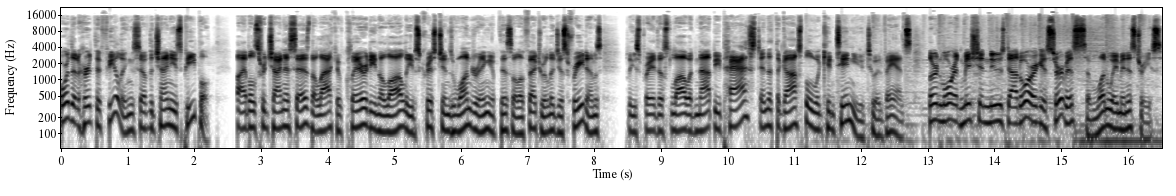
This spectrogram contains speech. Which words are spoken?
or that hurt the feelings of the Chinese people. Bibles for China says the lack of clarity in the law leaves Christians wondering if this will affect religious freedoms. Please pray this law would not be passed and that the gospel would continue to advance. Learn more at missionnews.org, a service of One Way Ministries.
